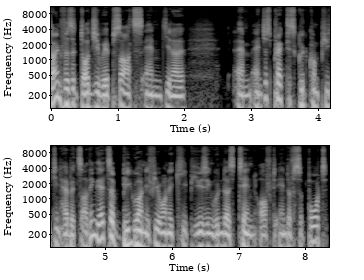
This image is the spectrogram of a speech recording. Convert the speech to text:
don't visit dodgy websites and you know. Um, and just practice good computing habits. I think that's a big one if you want to keep using Windows 10 after end of support.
